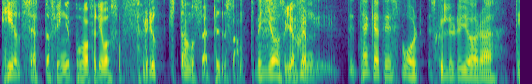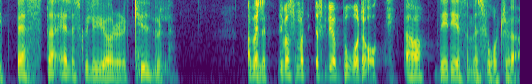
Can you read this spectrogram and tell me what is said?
helt sätta finger på varför det var så fruktansvärt pinsamt. Men jag skulle jag skäm- tänk- tänka att det är svårt. Skulle du göra ditt bästa eller skulle du göra det kul? Ja, men eller- Det var som att jag skulle göra både och. Ja, det är det som är svårt tror jag.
